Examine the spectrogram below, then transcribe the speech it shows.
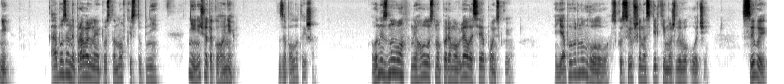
Ні. Або за неправильної постановки ступні? Ні, нічого такого, ні. Запала тиша. Вони знову неголосно перемовлялися японською. Я повернув голову, скосивши наскільки можливо очі. Сивий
